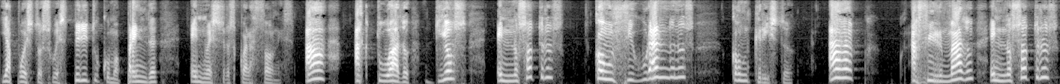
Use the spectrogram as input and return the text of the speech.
y ha puesto su espíritu como prenda en nuestros corazones. Ha actuado Dios en nosotros configurándonos con Cristo. Ha afirmado en nosotros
